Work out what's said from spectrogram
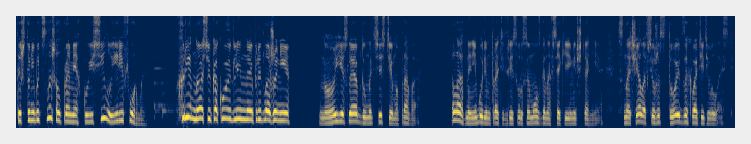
Ты что-нибудь слышал про мягкую силу и реформы? Хрена себе, какое длинное предложение! Ну, если обдумать система права. Ладно, не будем тратить ресурсы мозга на всякие мечтания. Сначала все же стоит захватить власть.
